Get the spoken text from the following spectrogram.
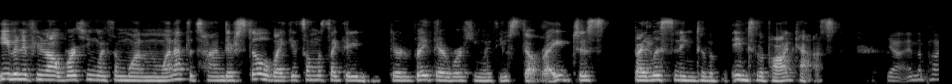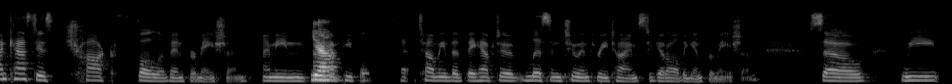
even if you're not working with them one on one at the time, they're still like, it's almost like they, they're right there working with you still, right? Just by listening to the, into the podcast. Yeah. And the podcast is chock full of information. I mean, yeah. People tell me that they have to listen two and three times to get all the information. So we,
